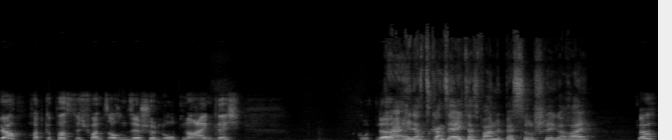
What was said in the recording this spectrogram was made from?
ja, hat gepasst. Ich fand es auch einen sehr schönen Opener eigentlich. Gut, ne? Ja, ey, das ganz ehrlich, das war eine bessere Schlägerei. Ja,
